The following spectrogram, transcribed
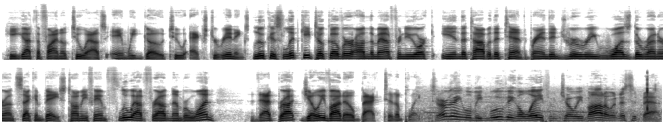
He got the final two outs, and we go to extra innings. Lucas Luetge took over on the mound for New York in the top of the 10th. Brandon Drury was the runner on second base. Tommy Pham flew out for out number one. That brought Joey Votto back to the plate. So everything will be moving away from Joey Votto in this at bat.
